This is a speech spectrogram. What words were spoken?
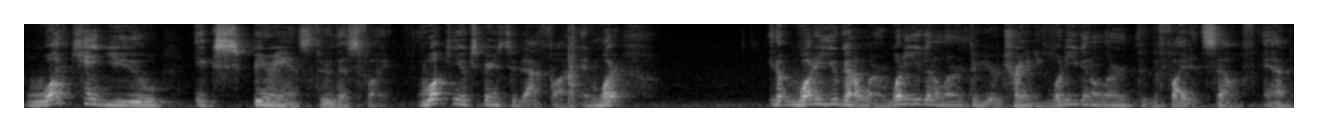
What can you experience through this fight? What can you experience through that fight? And what you know what are you going to learn? What are you going to learn through your training? What are you going to learn through the fight itself? And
